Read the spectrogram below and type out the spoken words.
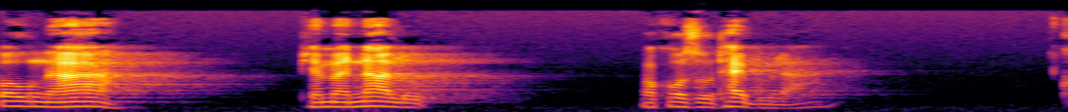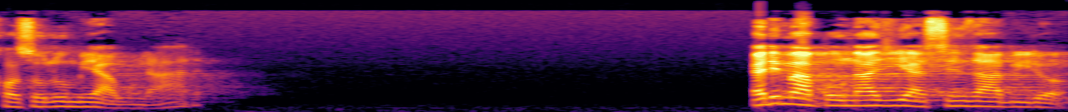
ပုံနာဗြဟ္မဏလို့မခေါ်ဆိုထိုက်ဘူးလားခေါ်ဆိုလို့မရဘူးလားတဲ့အဲ့ဒီမှာပုံနာကြီးကစဉ်းစားပြီးတော့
